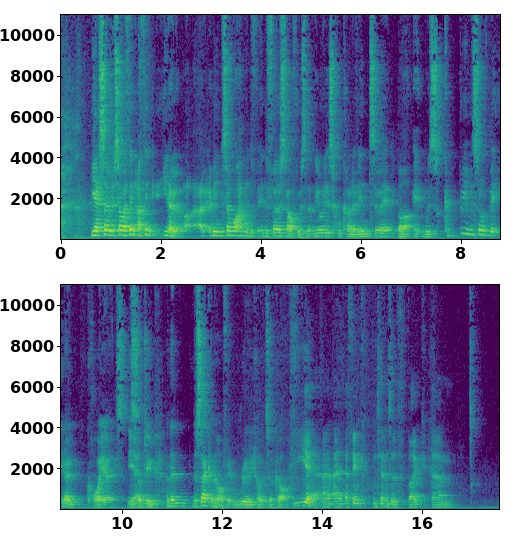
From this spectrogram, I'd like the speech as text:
Yeah, so so I think I think you know I, I mean so what happened in the, in the first half was that the audience were kind of into it, but it was it was sort of a bit you know quiet, Yeah. subdued, and then the second half it really kind of took off. Yeah, I, I think in terms of like um,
